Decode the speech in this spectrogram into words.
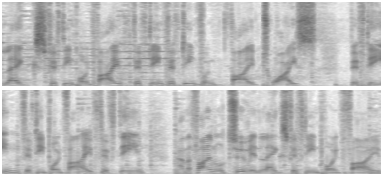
Legs 15.5, 15, 15.5 twice, 15, 15.5, 15, and the final two in legs 15.5.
